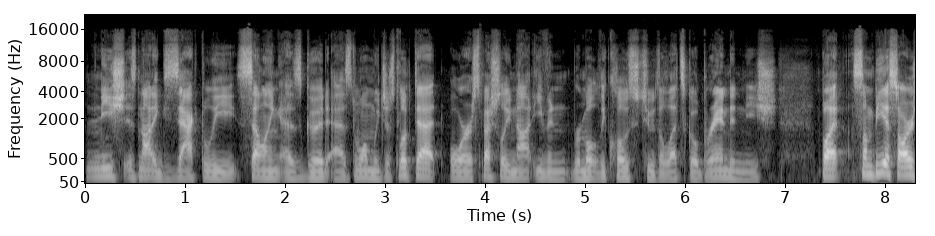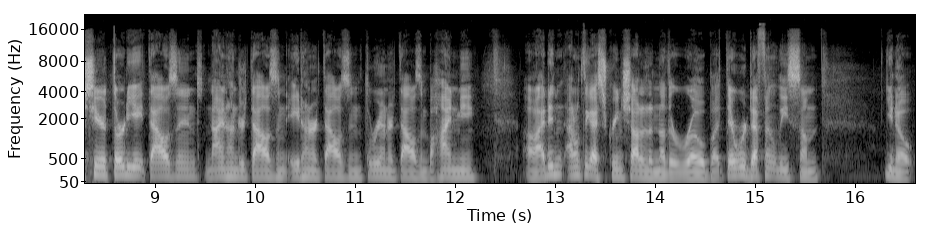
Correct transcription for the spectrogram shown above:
niche is not exactly selling as good as the one we just looked at, or especially not even remotely close to the Let's Go Brandon niche. But some BSRs here 38,000, 900,000, 800,000, 300,000 behind me. Uh, I didn't, I don't think I screenshotted another row, but there were definitely some, you know,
